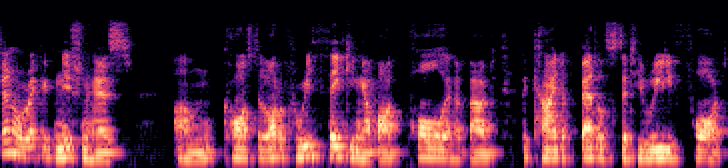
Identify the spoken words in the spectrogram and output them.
general recognition has um, caused a lot of rethinking about Paul and about the kind of battles that he really fought,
